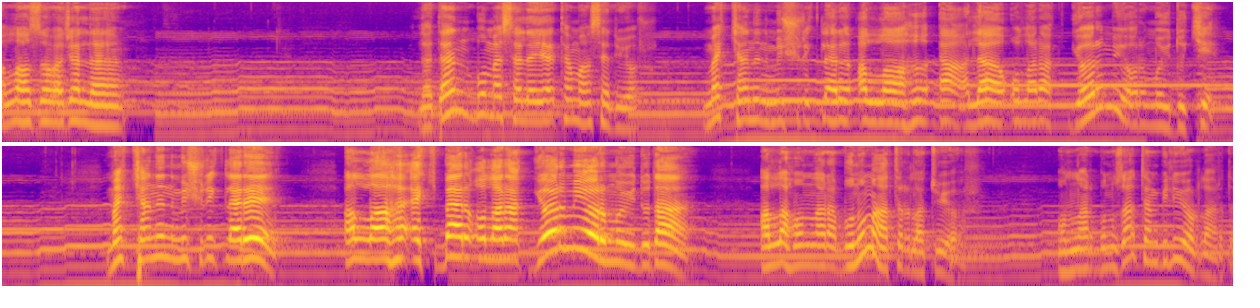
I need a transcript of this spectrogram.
Allah Azze ve Celle neden bu meseleye temas ediyor? Mekke'nin müşrikleri Allah'ı A'la olarak görmüyor muydu ki? Mekke'nin müşrikleri Allah'ı Ekber olarak görmüyor muydu da Allah onlara bunu mu hatırlatıyor? Onlar bunu zaten biliyorlardı.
